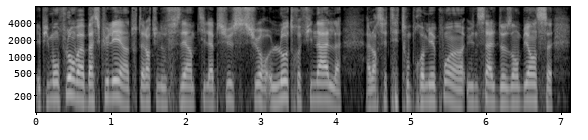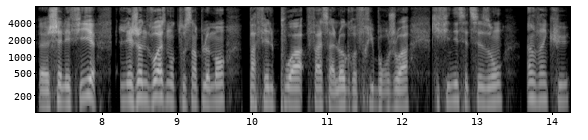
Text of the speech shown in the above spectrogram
Et puis mon Flo, on va basculer. Hein. Tout à l'heure, tu nous faisais un petit lapsus sur l'autre finale. Alors c'était ton premier point, hein. une salle, deux ambiances euh, chez les filles. Les voix n'ont tout simplement pas fait le poids face à l'ogre fribourgeois qui finit cette saison invaincus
